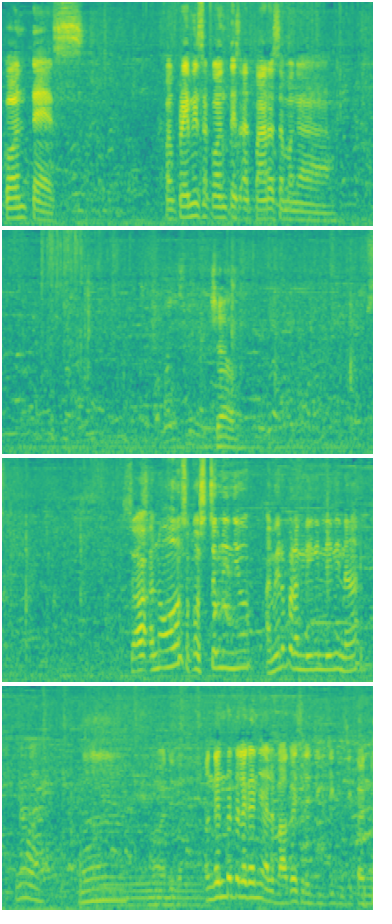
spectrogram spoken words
contest. Pang premyo sa contest at para sa mga Shell. sa ano sa costume ninyo. Ah, meron palang lingin-lingin ha. No. Oh, di ba? Ang ganda talaga niya. Alabagay sila jig-jig si Kano.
